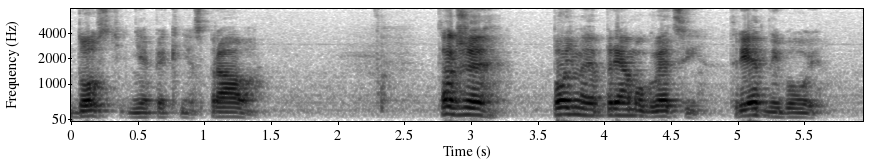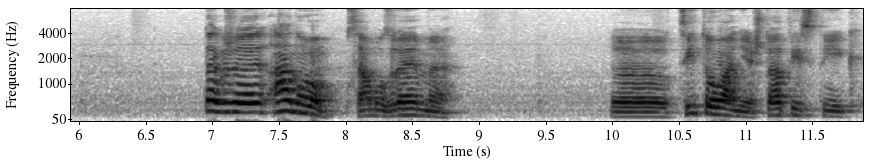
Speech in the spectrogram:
dosť nepekne správa. Takže poďme priamo k veci. Triedny boj. Takže áno, samozrejme, e, citovanie štatistík, e,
